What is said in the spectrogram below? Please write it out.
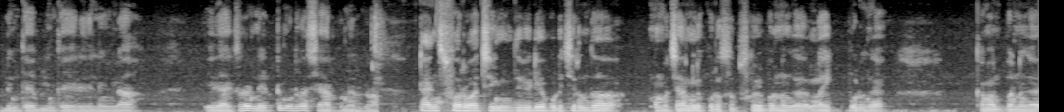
பிளிங்க் ஆகி பிளிங்க் ஆகிடுது இல்லைங்களா? இது ஆக்சுவலாக நெட்டு மட்டும் தான் ஷேர் பண்ணியிருக்கலாம் தேங்க்ஸ் ஃபார் வாட்சிங் இந்த வீடியோ பிடிச்சிருந்தா நம்ம சேனலுக்கு ஒரு சப்ஸ்கிரைப் பண்ணுங்கள் லைக் போடுங்க கமெண்ட் பண்ணுங்கள்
